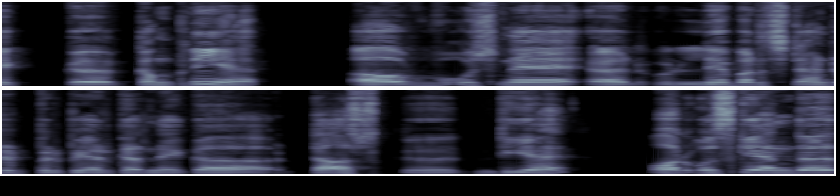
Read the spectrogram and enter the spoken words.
एक कंपनी है, और उसने लेबर स्टैंडर्ड प्रिपेयर करने का टास्क दिया है। और उसके अंदर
